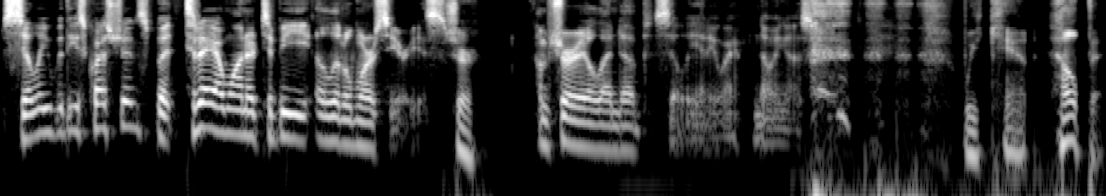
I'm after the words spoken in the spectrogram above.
silly with these questions, but today I wanted to be a little more serious. Sure. I'm sure it'll end up silly anyway, knowing us. we can't help it.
